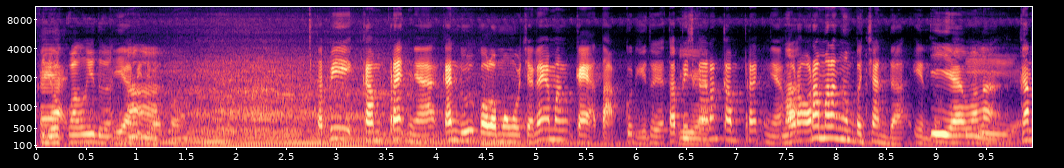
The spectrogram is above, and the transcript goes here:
video call gitu. Iya, Ah. video call. Tapi kampretnya kan dulu kalau Momo celeng emang kayak takut gitu ya. Tapi Iya. sekarang kampretnya Nah. orang-orang malah ngebecandain. tuh. Iya, malah Iya. kan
